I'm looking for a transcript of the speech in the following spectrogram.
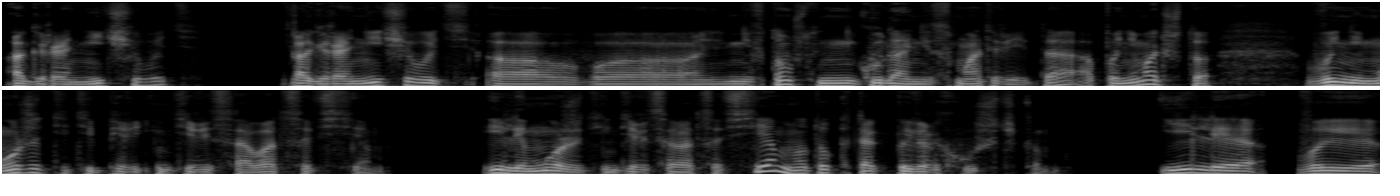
ограничивать ограничивать а, в, не в том, что никуда не смотреть, да, а понимать, что вы не можете теперь интересоваться всем. Или можете интересоваться всем, но только так по верхушечкам. Или вы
